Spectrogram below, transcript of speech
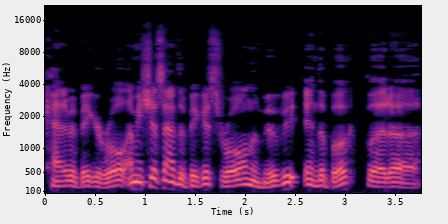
kind of a bigger role. I mean, she doesn't have the biggest role in the movie in the book, but uh,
